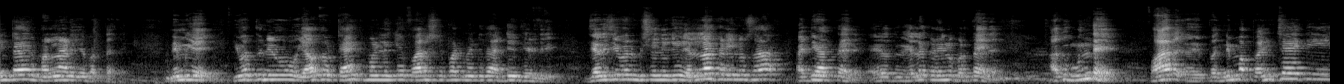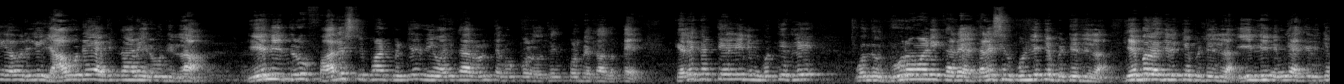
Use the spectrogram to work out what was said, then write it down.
ಎಂಟೈರ್ ಮಲೆನಾಡಿಗೆ ಬರ್ತದೆ ನಿಮಗೆ ಇವತ್ತು ನೀವು ಯಾವುದೋ ಟ್ಯಾಂಕ್ ಮಾಡಲಿಕ್ಕೆ ಫಾರೆಸ್ಟ್ ಡಿಪಾರ್ಟ್ಮೆಂಟಿಂದ ಅಡ್ಡಿ ಅಂತ ಹೇಳಿದ್ರಿ. ಜಲಜೀವನ್ ಮಿಷನ್ಗೆ ಎಲ್ಲ ಕಡೆಯೂ ಸಹ ಅಡ್ಡಿ ಆಗ್ತಾ ಇದೆ. ಇವತ್ತು ಎಲ್ಲ ಕಡೆಯೂ ಬರ್ತಾ ಇದೆ. ಅದು ಮುಂದೆ ಫಾರ್ ನಿಮ್ಮ ಪಂಚಾಯತಿ ಅವರಿಗೆ ಯಾವುದೇ ಅಧಿಕಾರ ಇರುವುದಿಲ್ಲ. ಏನಿದ್ರು ಫಾರೆಸ್ಟ್ ಡಿಪಾರ್ಟ್ಮೆಂಟ್ಗೆ ನೀವು ಅಧಿಕಾರವನ್ನು ತೆಗೆದುಕೊಳ್ಳ ತೆಗೆದುಕೊಳ್ಬೇಕಾಗುತ್ತೆ. ಕೆರೆಕಟ್ಟೆಯಲ್ಲಿ ನಿಮ್ಗೆ ಗೊತ್ತಿರಲಿ, ಒಂದು ದೂರವಾಣಿ ಕರೆ ಕನೆಕ್ಷನ್ ಕೊಡಲಿಕ್ಕೆ ಬಿಟ್ಟಿರಲಿಲ್ಲ, ಕೇಬಲ್ ಆಗಿಲಿಕ್ಕೆ ಬಿಟ್ಟಿರಲಿಲ್ಲ, ಇಲ್ಲಿ ನಿಮಗೆ ಅಗಿಲಿಕ್ಕೆ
